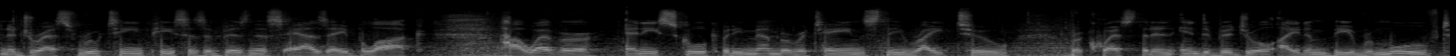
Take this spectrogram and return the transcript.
can address routine pieces of business as a block. However, any school committee member retains the right to request that an individual item be removed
